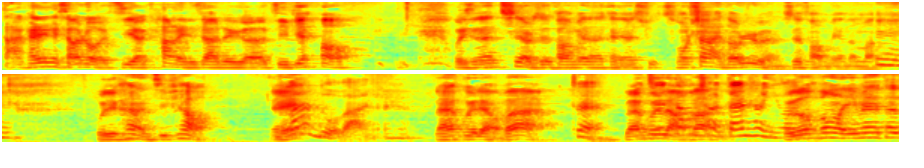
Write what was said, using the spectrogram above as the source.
打开那个小手机啊，看了一下这个机票。我现在去哪儿最方便的？肯定去从上海到日本是最方便的嘛。嗯，我就看机票，一哎，万多吧，应该是。来回两万，对，来回两万我记得单程，单程一万，我都疯了，因为它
